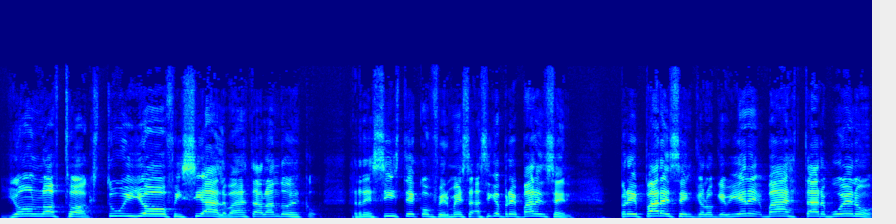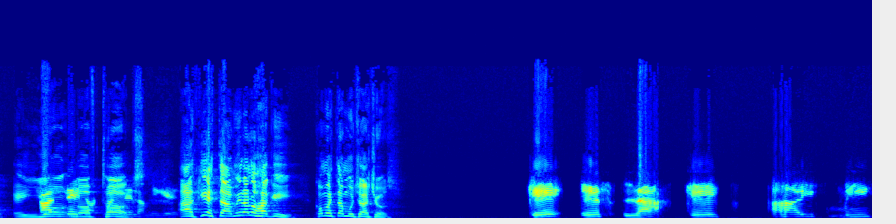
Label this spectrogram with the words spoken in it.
John Love Talks, tú y yo oficial, van a estar hablando de Resiste con firmeza. Así que prepárense, prepárense que lo que viene va a estar bueno en John Candela, Love Talks. candela. Aquí está, míralos aquí. ¿Cómo están, muchachos? ¿Qué es la que hay, mi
